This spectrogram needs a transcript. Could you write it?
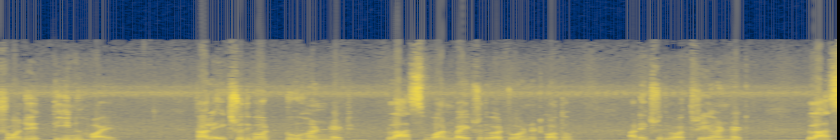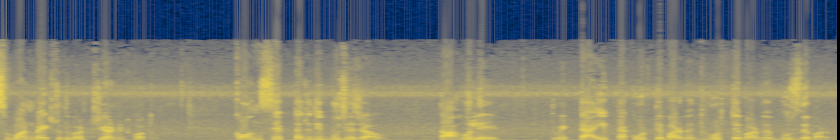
সমান যদি তিন হয়, তাহলে x to the power two hundred plus one by x to the power two hundred কত? আর x to the power three hundred plus one by x to the power three hundred কত? কনসেপ্টটা যদি বুঝে যাও, তাহলে তুমি টাইপটা করতে পারবে, ধরতে পারবে, বুঝতে পারবে।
